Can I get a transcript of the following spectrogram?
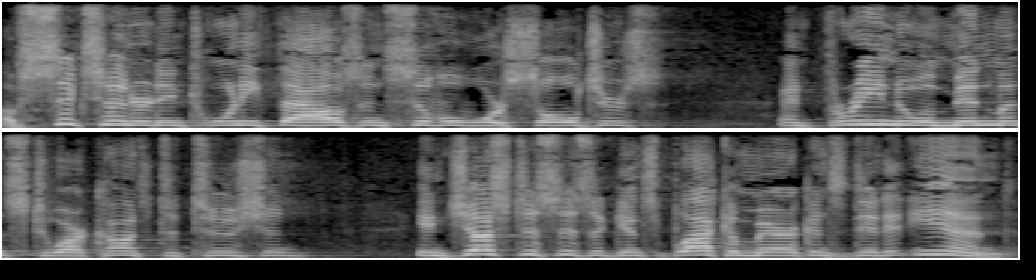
of 620,000 Civil War soldiers and three new amendments to our Constitution, injustices against black Americans didn't end.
